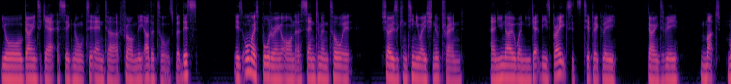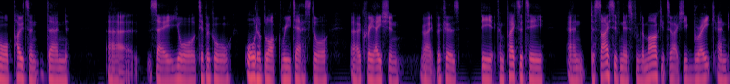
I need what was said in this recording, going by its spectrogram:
you're going to get a signal to enter from the other tools. But this is almost bordering on a sentiment tool. It shows a continuation of trend. And you know, when you get these breaks, it's typically going to be much more potent than, uh, say, your typical order block retest or uh, creation, right? Because the complexity and decisiveness from the market to actually break and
